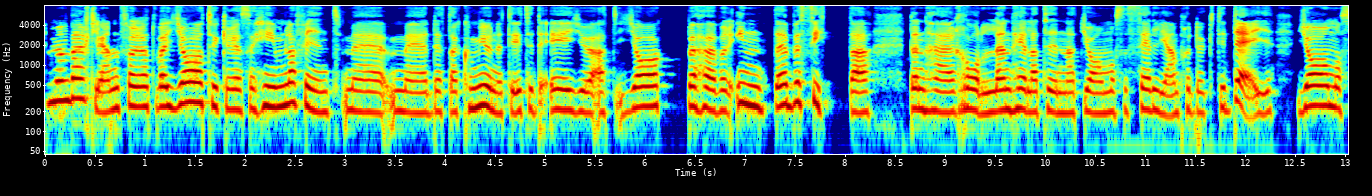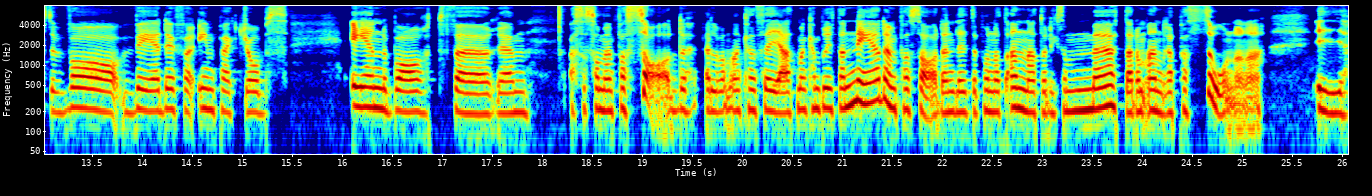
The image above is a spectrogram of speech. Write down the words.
Men verkligen, för att vad jag tycker är så himla fint med, med detta community, det är ju att jag behöver inte besitta hitta den här rollen hela tiden att jag måste sälja en produkt till dig. Jag måste vara vd för Impact Jobs enbart för ehm, alltså som en fasad, eller vad man kan säga, att man kan bryta ner den fasaden lite på något annat och liksom möta de andra personerna i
